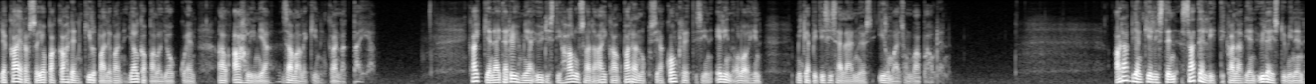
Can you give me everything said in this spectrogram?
ja Kairossa jopa kahden kilpailevan jalkapallojoukkueen Al-Ahlin ja Zamalekin kannattajia. Kaikkia näitä ryhmiä yhdisti halu saada aikaan parannuksia konkreettisiin elinoloihin, mikä piti sisällään myös ilmaisun vapauden. Arabiankielisten satelliittikanavien yleistyminen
